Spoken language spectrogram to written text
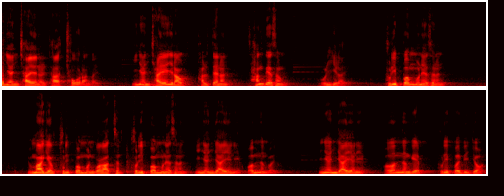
인연 자연을 다 초월한 거예요. 인연 자연이라고 할 때는 상대성 원리라요. 불입법문에서는 유마경 불입법문과 같은 불입법문에서는 인연 자연이 없는 거예요. 인연자연이 없는 게 불이법이죠.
